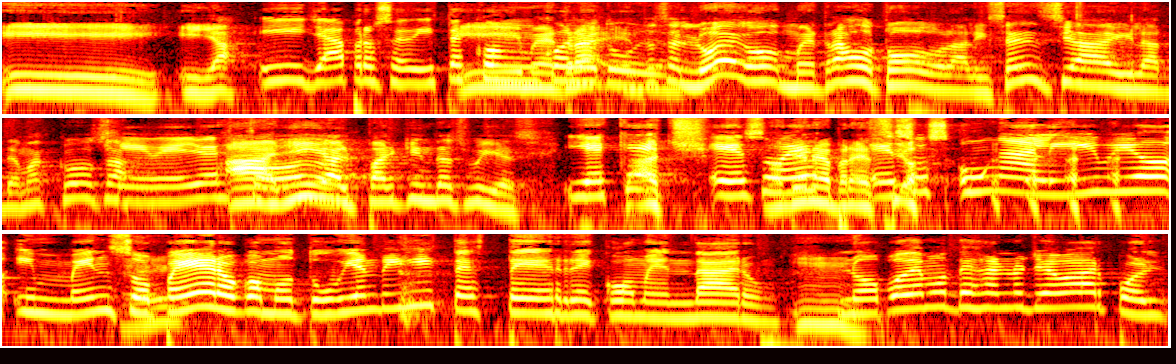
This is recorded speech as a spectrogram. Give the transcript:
y, y ya. Y ya procediste Y con, me con tra- lo tuyo. entonces luego me trajo todo, la licencia y las demás cosas, Qué bello es allí todo. al parking de SBS. Y es que Ach, eso, no es, eso es un alivio inmenso, Sí. pero como tú bien dijiste, te recomendaron. Mm. No podemos dejarnos llevar por,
